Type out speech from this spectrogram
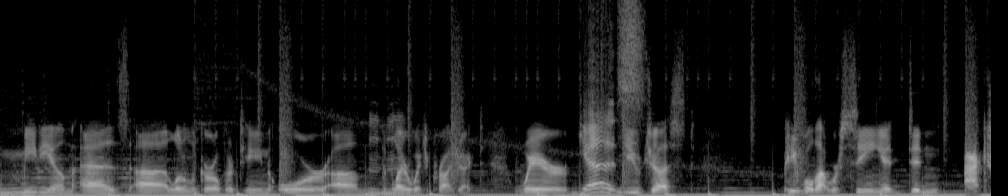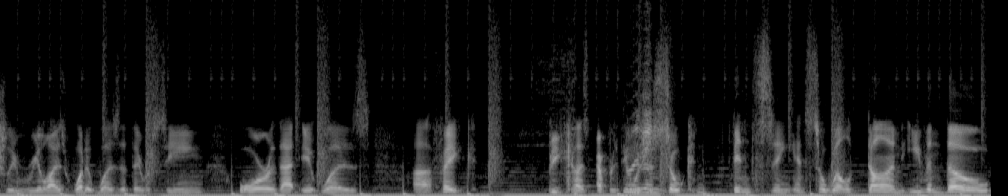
medium as uh, lonely girl 13 or um, the Mhm. blair witch project where Yes. you just people that were seeing it didn't actually realize what it was that they were seeing or that it was uh, fake because everything was just so convincing and so well done even though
